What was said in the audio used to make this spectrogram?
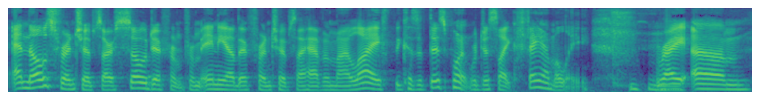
And those friendships are so different from any other friendships I have in my life because at this point we're just like family, mm-hmm. right? Um,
